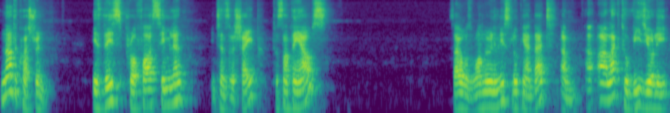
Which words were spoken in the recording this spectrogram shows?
another question, is this profile similar in terms of shape to something else? So I was wondering this, looking at that. Um, I, I, like to visually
